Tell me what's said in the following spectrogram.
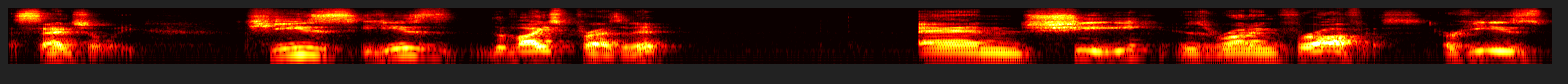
essentially. He's he's the vice president, and she is running for office, or he's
